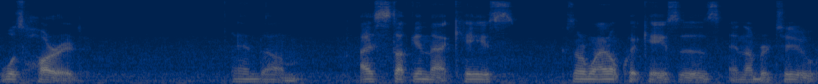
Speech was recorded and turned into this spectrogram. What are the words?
was hard. And um, I stuck in that case because number one, I don't quit cases, and number two,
